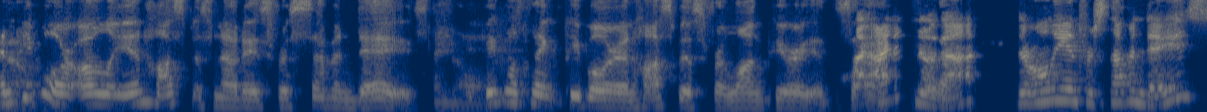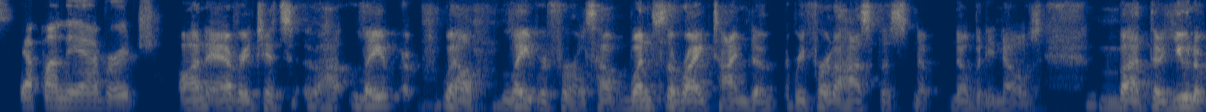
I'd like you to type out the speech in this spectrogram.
And people are only in hospice nowadays for seven days. I know. People think people are in hospice for long periods. I, I uh, didn't know that. They're only in for seven days. Yep, on the average. on average, it's uh, late, well, late referrals. How, when's the right time to refer to hospice? No, nobody knows. But the uni,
